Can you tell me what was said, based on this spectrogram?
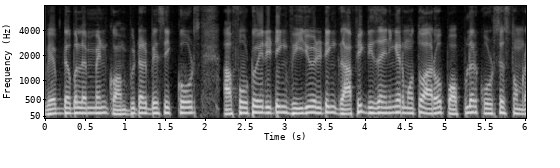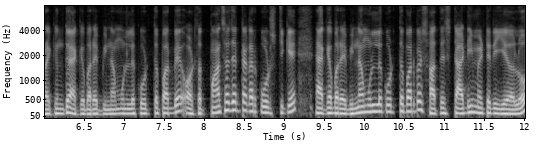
Web development computer basic course photo editing video editing graphic ডিজাইনিংয়ের মতো আরও পপুলার কোর্সেস তোমরা কিন্তু একেবারে বিনামূল্যে করতে পারবে। অর্থাৎ পাঁচ হাজার টাকার কোর্সটিকে একেবারে বিনামূল্যে করতে পারবে, সাথে স্টাডি ম্যাটেরিয়ালও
